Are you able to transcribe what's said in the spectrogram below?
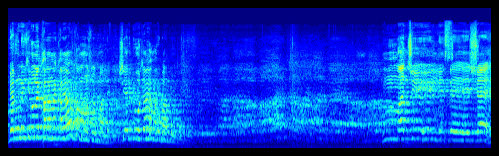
بیرونی جنہوں نے کھانا نہ کھایا، وہ کھانا نوش فرما لیں شعر بھی ہو جائے، ہماری بات بھی ہو جائے۔ مجلس شہ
